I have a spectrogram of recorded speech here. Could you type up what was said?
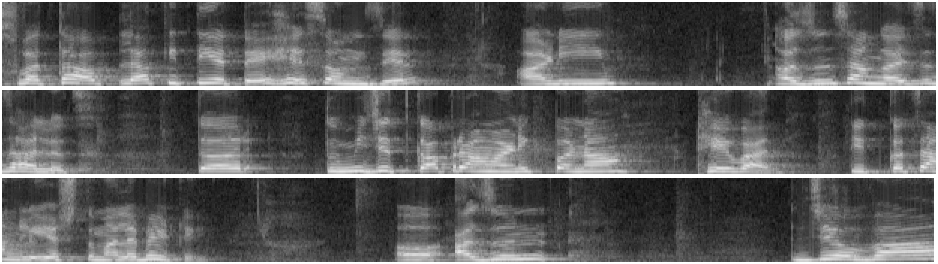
स्वतःला किती येते हे समजेल. आणि अजून सांगायचं झालंच तर तुम्ही जितका प्रामाणिकपणा ठेवाल तितकं चांगलं यश तुम्हाला भेटेल. अजून जेव्हा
